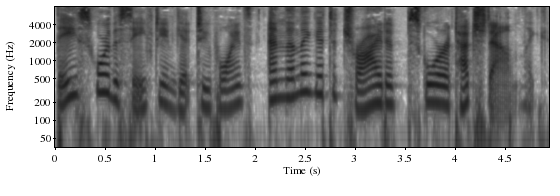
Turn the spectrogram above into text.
They score the safety and get two points, and then they get to try to score a touchdown. Like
